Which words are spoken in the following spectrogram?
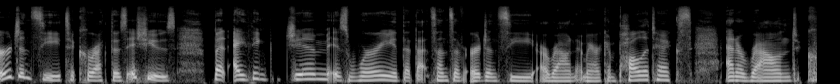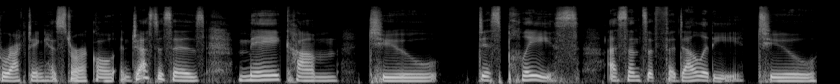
urgency to correct those issues. But I think Jim is worried that that sense of urgency around American politics and around correcting historical injustices may come to displace a sense of fidelity to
